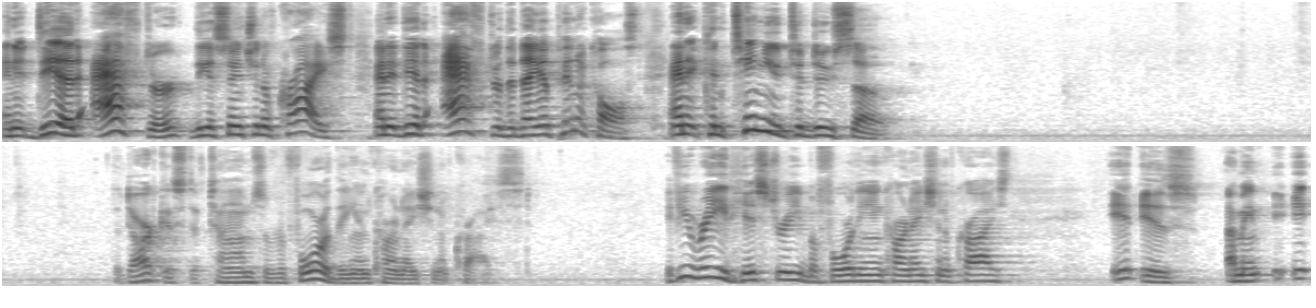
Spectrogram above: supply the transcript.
and it did after the ascension of Christ, and it did after the day of Pentecost, and it continued to do so. The darkest of times were before the incarnation of Christ. If you read history before the incarnation of Christ, it is, I mean, it,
